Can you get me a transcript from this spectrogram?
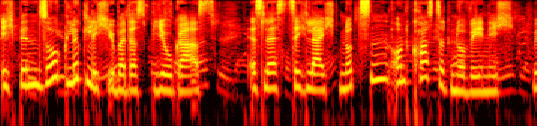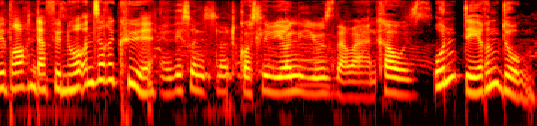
Ich bin so glücklich über das Biogas. Es lässt sich leicht nutzen und kostet nur wenig. Wir brauchen dafür nur unsere Kühe. Und deren Dung.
